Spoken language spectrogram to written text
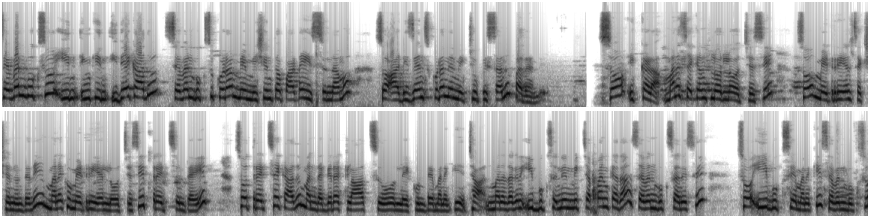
సెవెన్ బుక్స్ ఇంక ఇదే కాదు సెవెన్ బుక్స్ కూడా మేము మిషన్తో పాటే ఇస్తున్నాము. సో ఆ డిజైన్స్ కూడా నేను మీకు చూపిస్తాను. పదండి. సో ఇక్కడ మన సెకండ్ ఫ్లోర్లో వచ్చేసి సో మెటీరియల్ సెక్షన్ ఉంటుంది. మనకు మెటీరియల్లో వచ్చేసి థ్రెడ్స్ ఉంటాయి. సో థ్రెడ్సే కాదు మన దగ్గర క్లాత్స్ లేకుంటే మనకి చా మన దగ్గర ఈ బుక్స్ నేను మీకు చెప్పాను కదా సెవెన్ బుక్స్ అనేసి. సో ఈ బుక్సే మనకి సెవెన్ బుక్స్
